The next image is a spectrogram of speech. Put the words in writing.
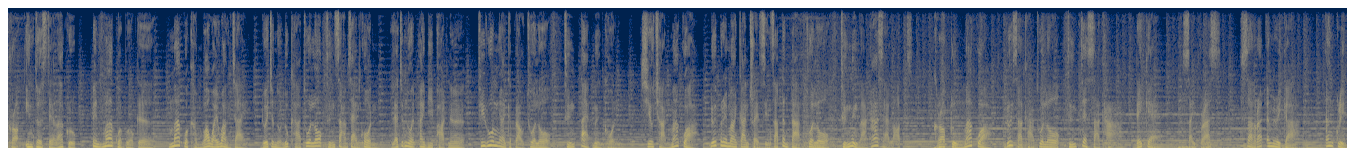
เพราะ Interstellar Group เป็นมากกว่าโบรกเกอร์ มากกว่าคำว่าไว้วางใจ ด้วยจำนวนลูกค้าทั่วโลกถึง 300,000 คน และจำนวน IB Partner ที่ร่วมงานกับเราทั่วโลกถึง 80,000 คน เชี่ยวชาญมากกว่า ด้วยปริมาณการเทรดสินทรัพย์ต่าง ๆ ทั่วโลกถึง1ล้าน5แสนล็อตครอบคลุมมากกว่าด้วยสาขาทั่วโลกถึง 7 สาขา ได้แก่ไซปรัสสหรัฐอเมริกา อังกฤษ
